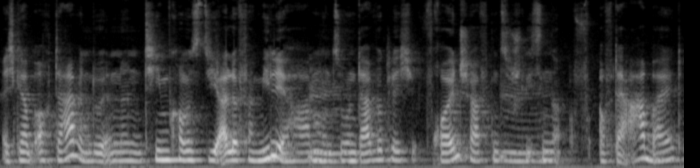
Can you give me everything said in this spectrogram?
ich glaube auch da, wenn du in ein Team kommst, die alle Familie haben und so mhm. und da wirklich Freundschaften zu mhm. schließen auf, auf der Arbeit,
